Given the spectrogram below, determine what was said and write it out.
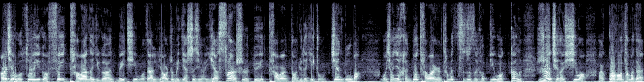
而且我作为一个非台湾的一个媒体，我在聊这么一件事情，也算是对台湾当局的一种监督吧。我相信很多台湾人，他们此时此刻比我更热切的希望啊，官方他们在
